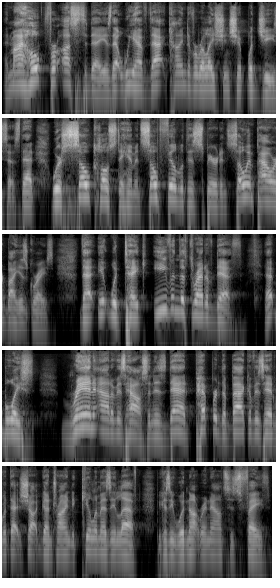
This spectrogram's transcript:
And my hope for us today is that we have that kind of a relationship with Jesus, that we're so close to Him and so filled with His Spirit and so empowered by His grace that it would take even the threat of death. That boy ran out of his house, and his dad peppered the back of his head with that shotgun, trying to kill him as he left because he would not renounce his faith.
